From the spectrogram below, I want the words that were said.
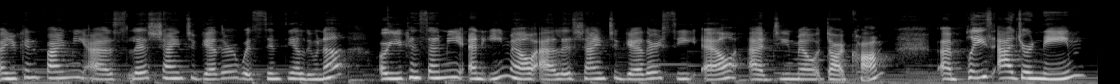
and you can find me as Let's Shine Together with Cynthia Luna, or you can send me an email at Let's Shine Together CL at gmail.com. Um, please add your name,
